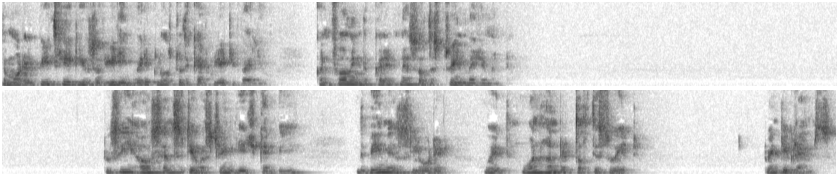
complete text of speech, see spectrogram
the model P3 gives a reading very close to the calculated value, confirming the correctness of the strain measurement. To see how sensitive a strain gauge can be, the beam is loaded with one hundredth of this weight, 20 grams,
